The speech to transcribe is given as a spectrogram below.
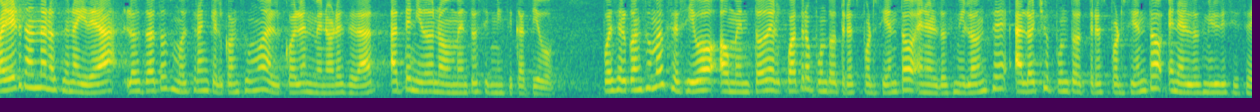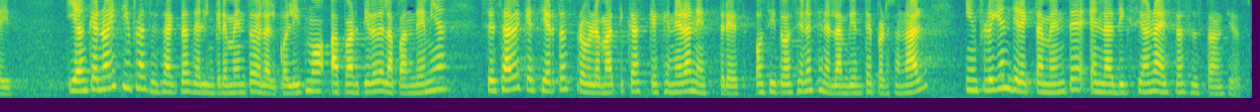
Para ir dándonos una idea, los datos muestran que el consumo de alcohol en menores de edad ha tenido un aumento significativo, pues el consumo excesivo aumentó del 4.3% en el 2011 al 8.3% en el 2016. Y aunque no hay cifras exactas del incremento del alcoholismo a partir de la pandemia, se sabe que ciertas problemáticas que generan estrés o situaciones en el ambiente personal influyen directamente en la adicción a estas sustancias.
